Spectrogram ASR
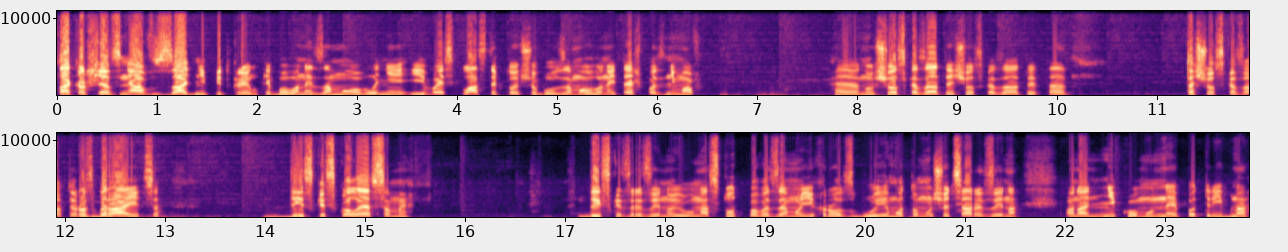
Також я зняв задні підкрилки, бо вони замовлені, і весь пластик, той, що був замовлений, теж познімав. Е, ну, що сказати, що сказати? Та, та що сказати? Розбирається. Диски з колесами. Диски з резиною у нас тут, повеземо їх, розбуємо, тому що ця резина вона нікому не потрібна.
